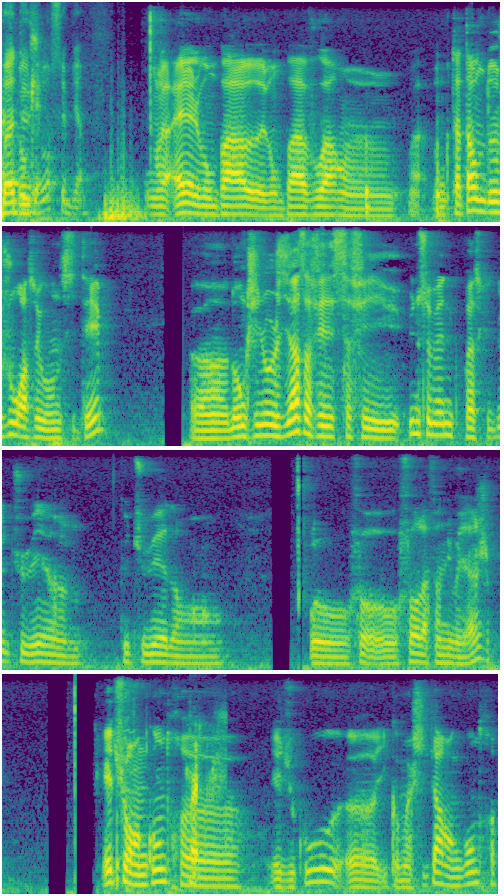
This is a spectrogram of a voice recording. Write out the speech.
Bah, deux donc- jours, c'est bien. Voilà, elles, elles vont pas, euh, elles vont pas avoir. euh, voilà. Donc t'attends deux jours à Seconde Cité. Euh, donc Shinojiya, ça fait ça fait une semaine presque que tu es euh, que tu es dans au, fort- au fort de la fin du voyage. Et tu rencontres euh, et du coup euh, Ikomashika rencontre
